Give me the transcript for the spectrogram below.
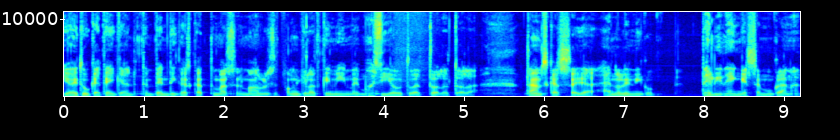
jo etukäteen käynyt tämän Pentin kanssa katsomassa ne mahdolliset vankilatkin, mihin me voisin joutua tuolla, tuolla Tanskassa. Ja hän oli niin kuin pelin hengessä mukana.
